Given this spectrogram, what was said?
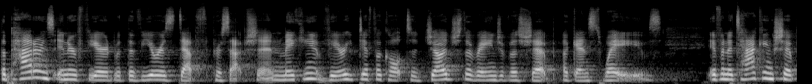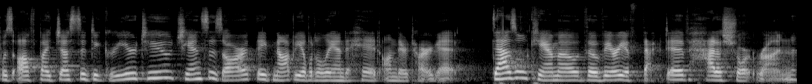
The patterns interfered with the viewer's depth perception, making it very difficult to judge the range of a ship against waves. If an attacking ship was off by just a degree or two, chances are they'd not be able to land a hit on their target. Dazzle Camo, though very effective, had a short run.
